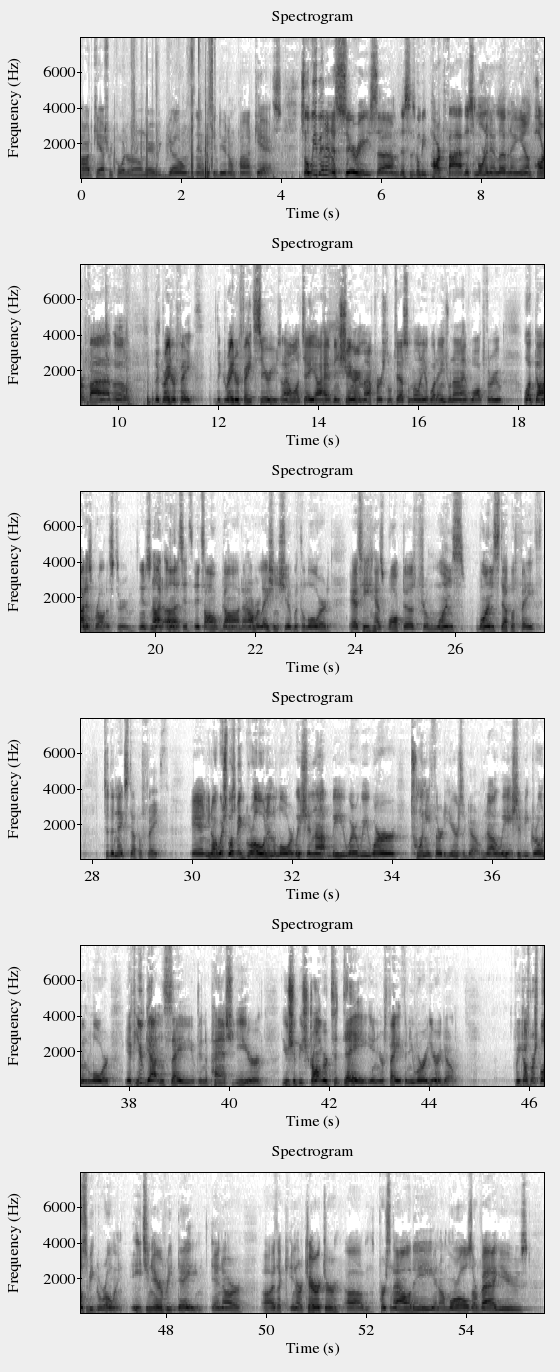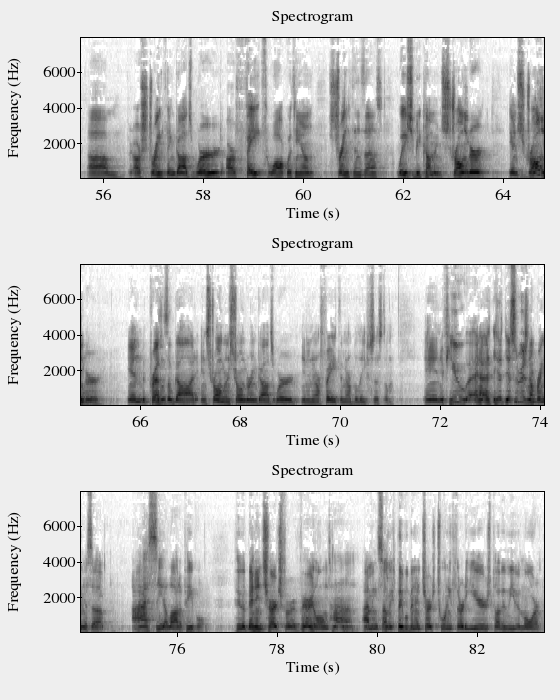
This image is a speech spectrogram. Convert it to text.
podcast recorder on. There we go. Now we can do it on podcasts. So we've been in a series. Um, this is going to be part five this morning at 11 a.m. Part five of the Greater Faith, the Greater Faith series. And I want to tell you, I have been sharing my personal testimony of what Angel and I have walked through, what God has brought us through. And it's not us; it's it's all God and our relationship with the Lord as He has walked us from one one step of faith to the next step of faith. And, you know, we're supposed to be growing in the Lord. We should not be where we were 20, 30 years ago. No, we should be growing in the Lord. If you've gotten saved in the past year, you should be stronger today in your faith than you were a year ago. Because we're supposed to be growing each and every day in our uh, as a, in our character, um, personality, in our morals, our values, um, our strength in God's Word, our faith walk with Him strengthens us. We should be becoming stronger and stronger in the presence of God and stronger and stronger in God's Word and in our faith and our belief system. And if you, and I, this is the reason I'm bringing this up, I see a lot of people who have been in church for a very long time. I mean, some of these people have been in church 20, 30 years, probably even more.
